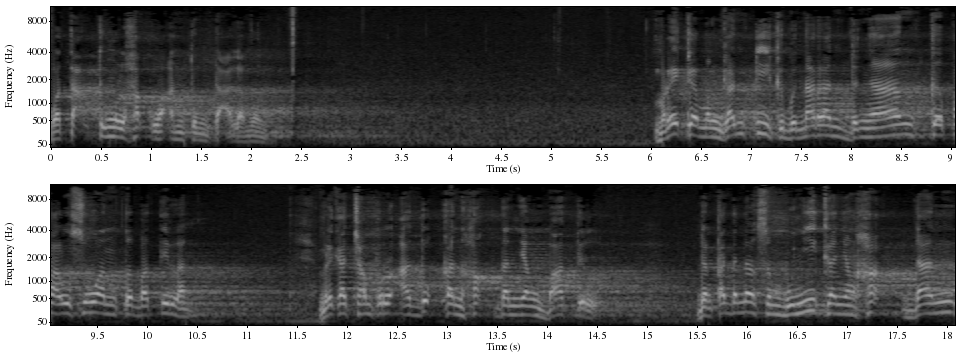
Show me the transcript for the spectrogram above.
Wa ta'tumul haq wa antum ta'lamun. Mereka mengganti kebenaran dengan kepalsuan kebatilan. Mereka campur adukkan hak dan yang batil. Dan kadang-kadang sembunyikan yang hak dan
